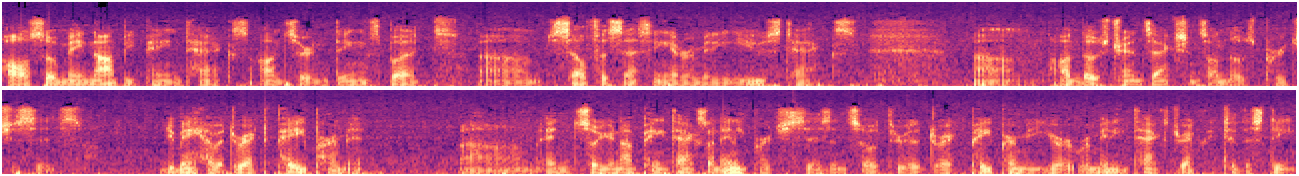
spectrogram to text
also may not be paying tax on certain things, but um, self-assessing and remitting use tax um, on those transactions, on those purchases. You may have a direct pay permit, um, and so you're not paying tax on any purchases, and so through a direct pay permit, you're remitting tax directly to the state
